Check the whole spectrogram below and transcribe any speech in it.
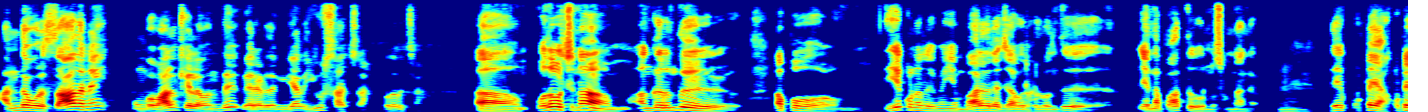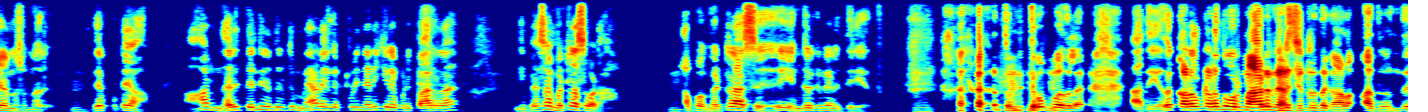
அந்த ஒரு சாதனை உங்க வாழ்க்கையில வந்து வேற இடத்துல எங்கேயாவது யூஸ் ஆச்சா? உதவுச்சா? உதவுச்சுன்னா அங்கேருந்து அப்போது இயக்குனர் எம் பாரதிராஜா அவர்கள் வந்து என்னை பார்த்து ஒன்று சொன்னாங்க. டே குட்டையா குட்டையான்னு சொன்னார். டே குட்டையா ஆடு நரி தெண்டி இருந்துக்கிட்டு மேடையில் இப்படி நடிக்கிற இப்படி பாடுற நீ பேச மெட்ராஸ் வாடா. அப்போ மெட்ராஸு எங்கே இருக்குன்னு எனக்கு தெரியாது. ம். தொண்ணூற்றி ஒன்பதுல அது ஏதோ கடல் கடந்து ஒரு நாடு நினச்சிட்டு இருந்த காலம். அது வந்து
